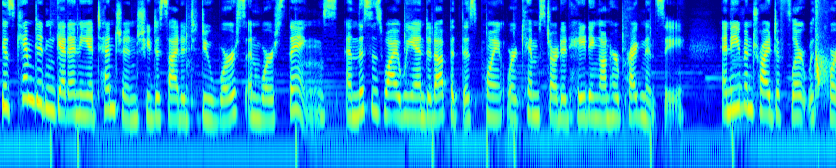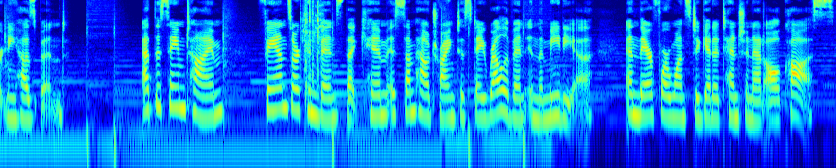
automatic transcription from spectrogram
Because Kim didn't get any attention, she decided to do worse and worse things, and this is why we ended up at this point where Kim started hating on her pregnancy and even tried to flirt with Kourtney's husband. At the same time, fans are convinced that Kim is somehow trying to stay relevant in the media and therefore wants to get attention at all costs.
